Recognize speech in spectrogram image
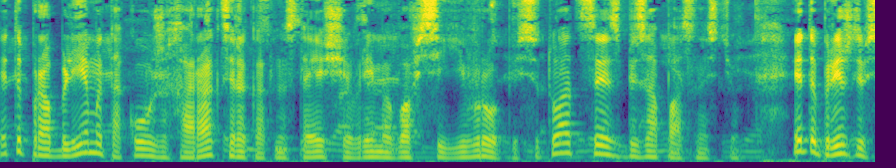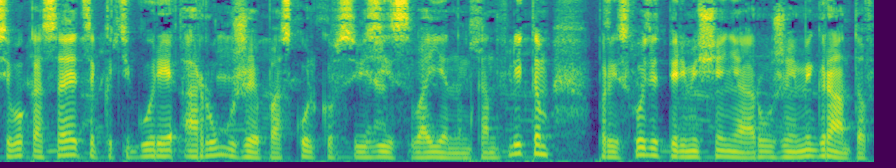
это проблемы такого же характера, как в настоящее время во всей Европе. Ситуация с безопасностью. Это прежде всего касается категории оружия, поскольку в связи с военным конфликтом происходит перемещение оружия мигрантов.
